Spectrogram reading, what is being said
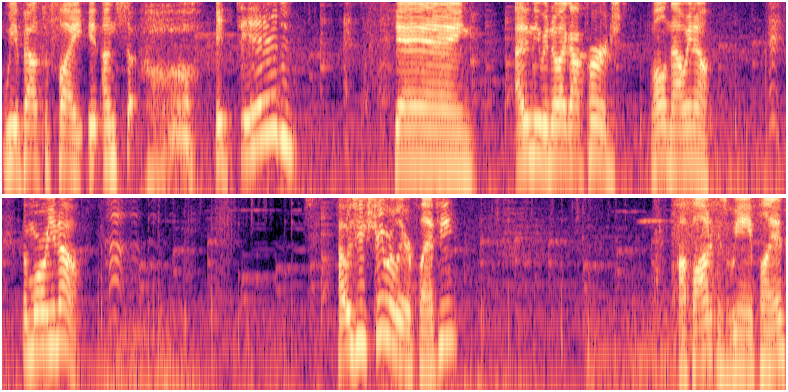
we about to fight. It unsu- It did? Dang. I didn't even know I got purged. Well, now we know. The more you know. How was your stream earlier, Planty? Hop on, because we ain't playing.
